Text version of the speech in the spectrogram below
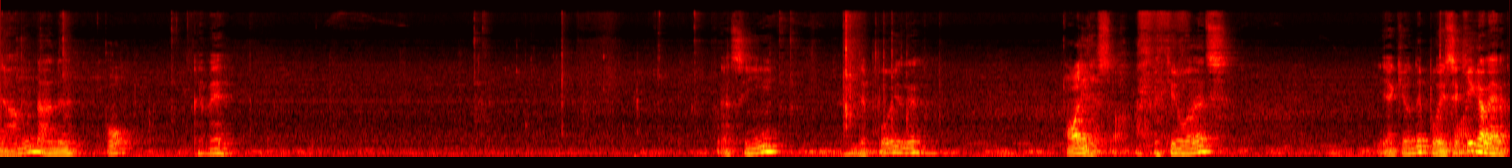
Não, não dá, né? Pô. Quer ver? Assim. Depois, né? Olha só. Aqui o antes. E aqui o depois. Isso aqui, galera,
